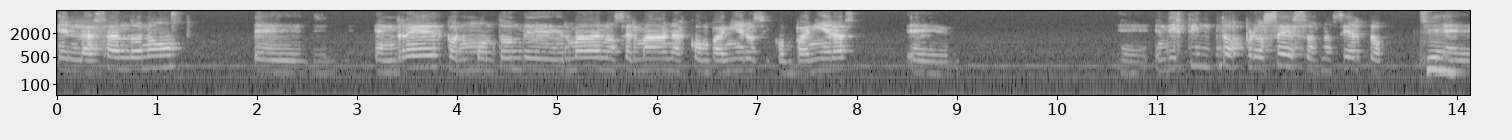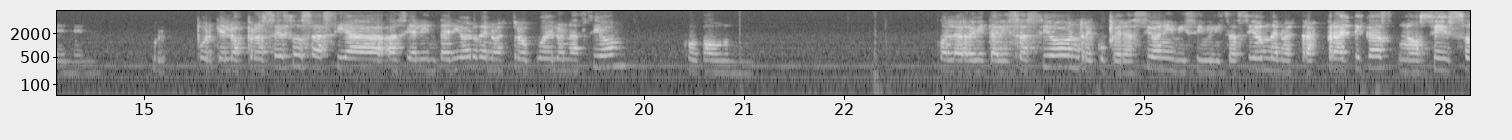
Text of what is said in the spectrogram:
enlazándonos en red con un montón de hermanos, hermanas, compañeros y compañeras eh, en distintos procesos, ¿no es cierto? Sí. Eh, porque los procesos hacia, hacia el interior de nuestro pueblo-nación, con, con la revitalización, recuperación y visibilización de nuestras prácticas, nos hizo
